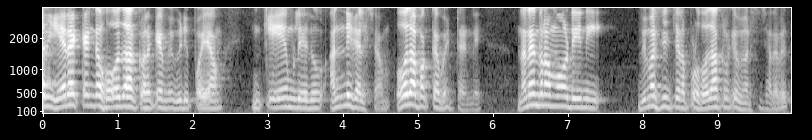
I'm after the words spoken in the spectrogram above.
అది ఏ రకంగా హోదా కొరకే మేము విడిపోయాం ఇంకేం లేదు అన్నీ కలిసాం హోదా పక్క పెట్టండి. నరేంద్ర మోడీని విమర్శించినప్పుడు హోదా కొరకే విమర్శించారా మీరు?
